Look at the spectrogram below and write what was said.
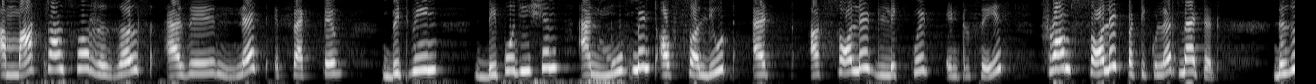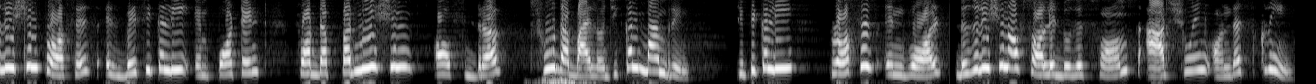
a mass transfer results as a net effective between deposition and movement of solute at a solid liquid interface from solid particular matter. Dissolution process is basically important for the permeation of drug through the biological membrane. Typically, process involved dissolution of solid dosage forms are showing on the screen.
